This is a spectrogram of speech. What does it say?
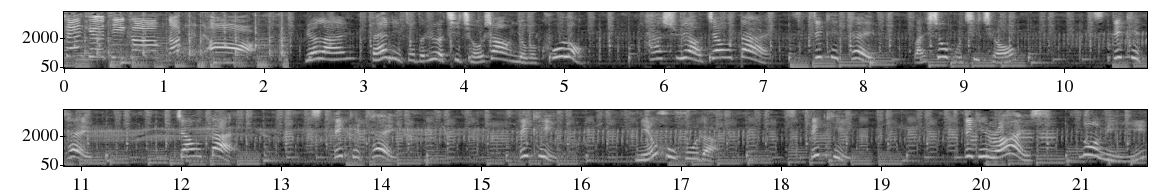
Thank you, Tico. Not at all. 原来 Benny 做的热气球上有个窟窿，它需要胶带 （sticky tape） 来修补气球。sticky tape，胶带；sticky tape，sticky，黏糊糊的；sticky，sticky rice，糯米；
